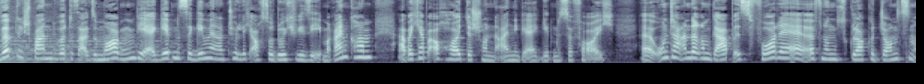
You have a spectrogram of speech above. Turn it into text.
Wirklich spannend wird es also morgen. Die Ergebnisse gehen wir natürlich auch so durch, wie sie eben reinkommen. Aber ich habe auch heute schon einige Ergebnisse für euch. Äh, unter anderem gab es vor der Eröffnungsglocke Johnson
